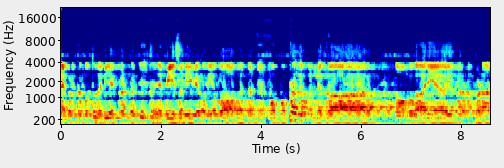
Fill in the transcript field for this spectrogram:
ഞങ്ങൾക്ക് മുത്തുനബിയെ കണ്ട് നബി മുപ്പത് കൊല്ലക്കാലം നോമ്പുകാരിയായി മരണപ്പെടാൻ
